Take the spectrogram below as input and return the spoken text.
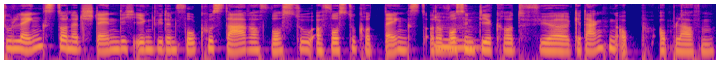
Du lenkst da nicht ständig irgendwie den Fokus darauf, was du, auf was du gerade denkst oder mhm. was in dir gerade für Gedanken ab, ablaufen.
